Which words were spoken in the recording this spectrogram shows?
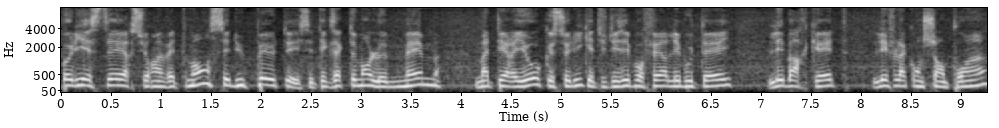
polyester sur un vêtement, c'est du PET. C'est exactement le même matériau que celui qui est utilisé pour faire les bouteilles, les barquettes, les flacons de shampoing,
